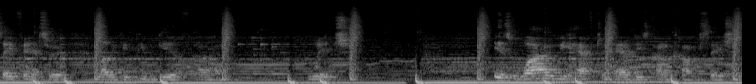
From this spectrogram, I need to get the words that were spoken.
safe answer a lot of people give, um, which is why we have to have these kind of conversations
